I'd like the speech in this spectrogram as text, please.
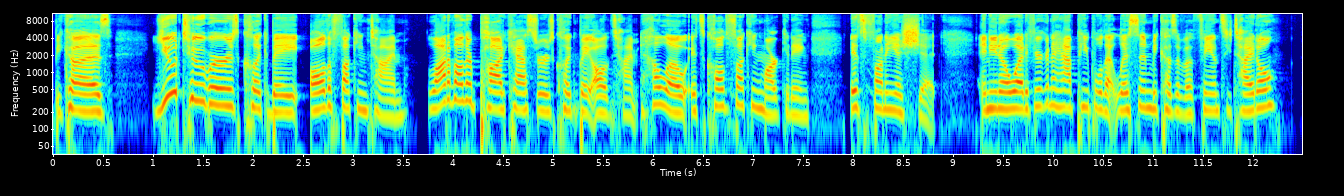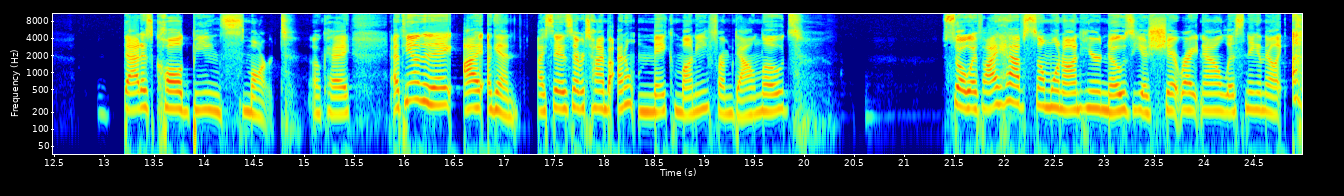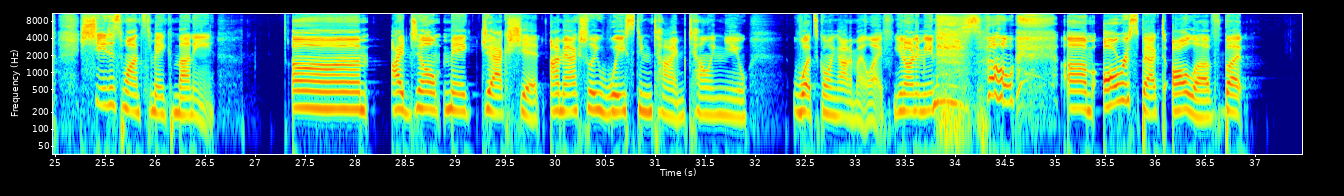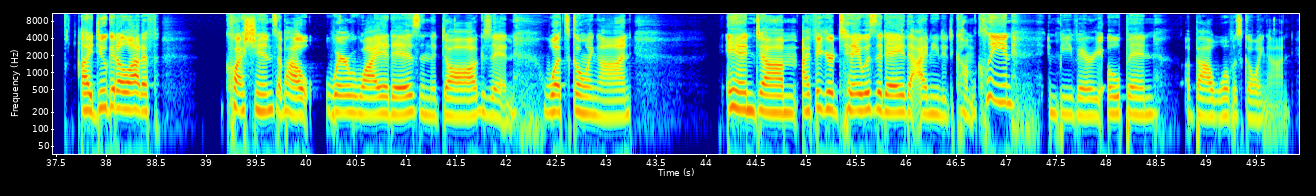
because YouTubers clickbait all the fucking time. A lot of other podcasters clickbait all the time. Hello, it's called fucking marketing. It's funny as shit. And you know what? If you're going to have people that listen because of a fancy title, that is called being smart. Okay. At the end of the day, I, again, I say this every time, but I don't make money from downloads so if I have someone on here nosy as shit right now listening and they're like, ah, she just wants to make money. Um, I don't make jack shit. I'm actually wasting time telling you what's going on in my life. You know what I mean? so, um, all respect, all love, but I do get a lot of questions about where Wyatt is and the dogs and what's going on. And um, I figured today was the day that I needed to come clean and be very open about what was going on.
